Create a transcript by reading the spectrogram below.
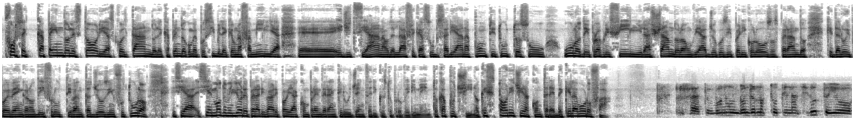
forse capendo le storie, ascoltandole, capendo com'è possibile che una famiglia eh, egiziana o dell'Africa subsahariana punti tutto su uno dei propri figli, lasciandolo a un viaggio così pericoloso, sperando che da lui poi vengano dei frutti vantaggiosi in futuro, sia, sia il modo migliore per arrivare poi a comprendere anche l'urgenza di questo provvedimento. Cappuccino, che storie ci racconterebbe? Che lavoro fa? Perfetto, buongiorno a tutti. Innanzitutto io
